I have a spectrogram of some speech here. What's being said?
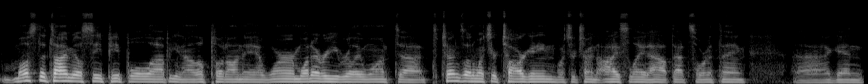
most of the time, you'll see people, uh, you know, they'll put on a, worm, whatever you really want. Uh, depends on what you're targeting, what you're trying to isolate out, that sort of thing. Uh, again,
